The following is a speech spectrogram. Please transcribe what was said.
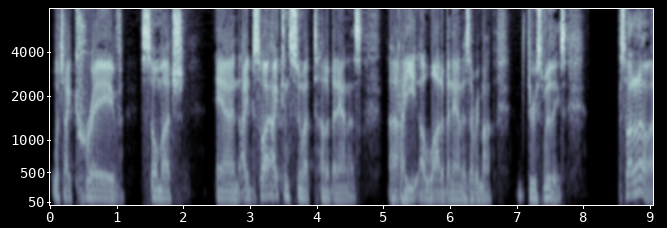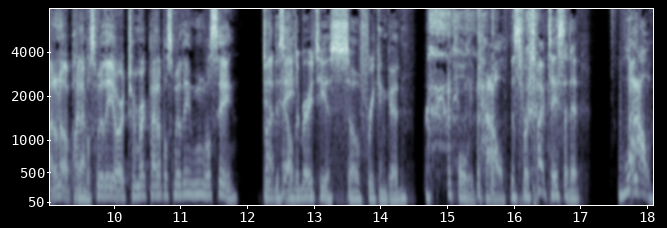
which I crave so much, and I so I, I consume a ton of bananas. Uh, Okay. I eat a lot of bananas every month through smoothies. So I don't know. I don't know. A pineapple smoothie or a turmeric pineapple smoothie. Mm, We'll see. Dude, But, this hey, elderberry tea is so freaking good. Holy cow. This is the first time I've tasted it. Wow.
